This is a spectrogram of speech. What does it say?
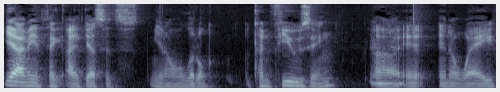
Yeah, I mean, think I guess it's you know a little confusing uh, in, in a way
